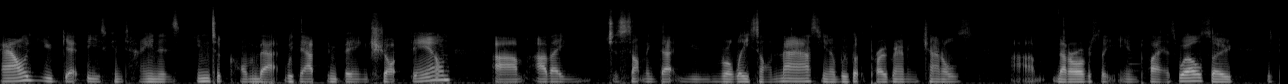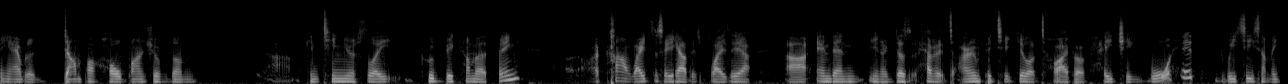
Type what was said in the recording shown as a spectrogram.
how do you get these containers into combat without them being shot down. Um, are they just something that you release on mass you know we've got the programming channels um, that are obviously in play as well. So just being able to dump a whole bunch of them um, continuously could become a thing I can't wait to see how this plays out uh, and then, you know, does it have its own particular type of HE warhead? Do we see something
